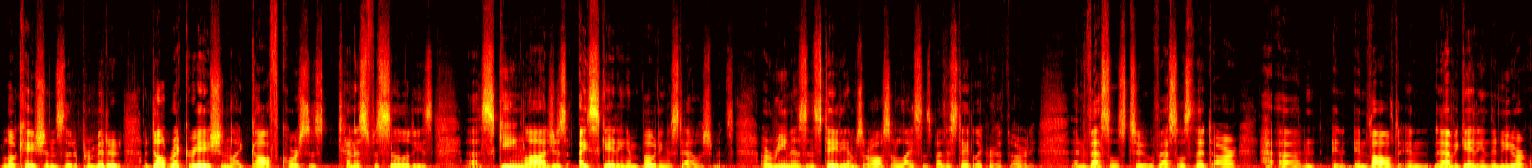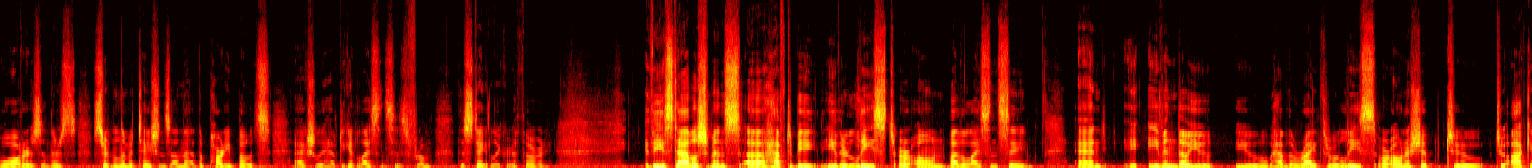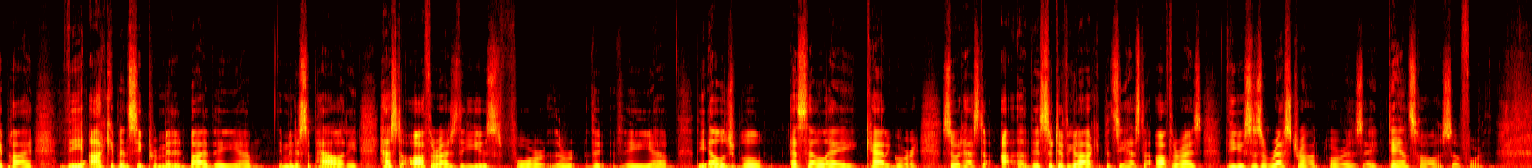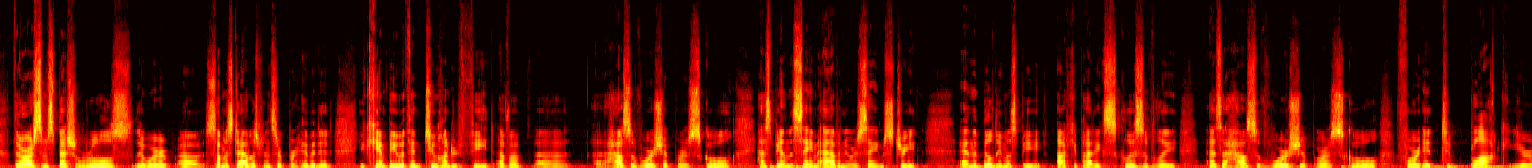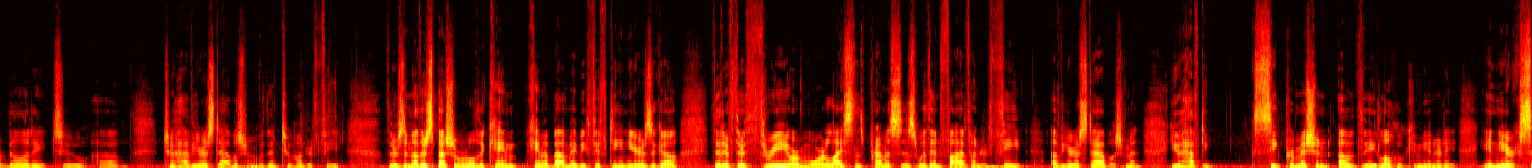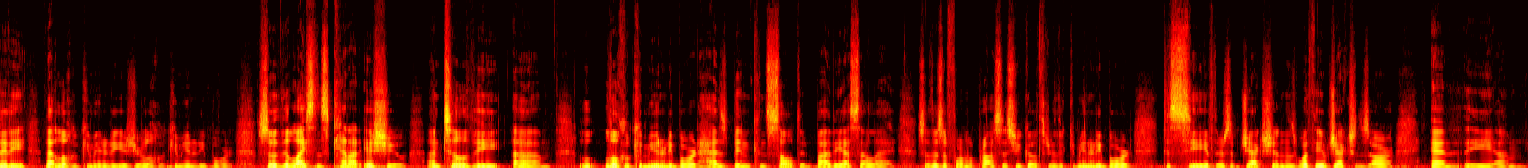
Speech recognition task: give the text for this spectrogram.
locations that are permitted adult recreation like golf courses, tennis facilities, uh, skiing lodges, ice skating, and boating establishments. Arenas and stadiums are also licensed by the State Liquor Authority. And vessels, too, vessels that are uh, in, involved in navigating the New York waters, and there's certain limitations on that. The party boats actually have to get licenses from the State Liquor Authority the establishments uh, have to be either leased or owned by the licensee, and e- even though you you have the right through a lease or ownership to to occupy, the occupancy permitted by the um, the municipality has to authorize the use for the the the, uh, the eligible SLA category. So it has to uh, the certificate of occupancy has to authorize the use as a restaurant or as a dance hall or so forth. There are some special rules that where uh, some establishments are prohibited. You can't be within 200 feet of a, a house of worship or a school. It has to be on the same avenue or same street, and the building must be occupied exclusively as a house of worship or a school for it to block your ability to uh, to have your establishment within 200 feet. There's another special rule that came came about maybe 15 years ago that if there are three or more licensed premises within 500 feet of your establishment, you have to seek permission of the local community. In New York City, that local community is your local community board. So the license cannot issue until the um, local community board has been consulted by the SLA. So there's a formal process you go through the community board to see if there's objections, what the objections are, and the um,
